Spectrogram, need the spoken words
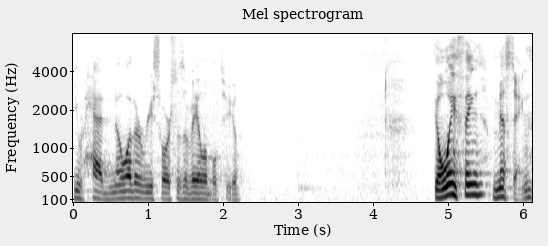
You had no other resources available to you. The only thing missing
